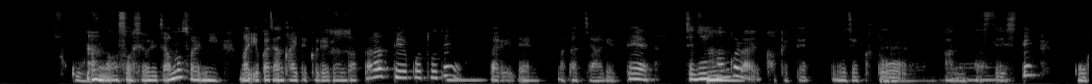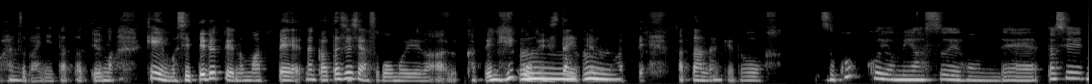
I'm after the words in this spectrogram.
すごい。あの、そうしおりちゃんもそれに、まあ、ゆかちゃん書いてくれるんだったらっていうことで、うん。二人で立ち上げて、1年半ぐらいかけてプロジェクトを、えあの達成して、今回発売に至ったっていう、まあ、経緯も知ってるっていうのもあって、なんか私自身はすごい思い入れがある。勝手に応援したいっていうのもあって買ったんだけど、すごく読みやすい本で、私、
